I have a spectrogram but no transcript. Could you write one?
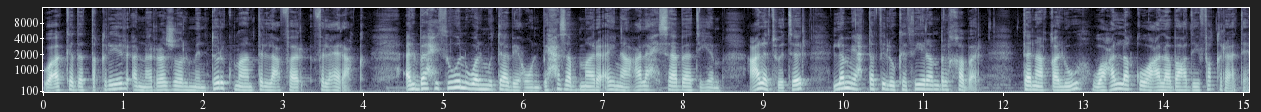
وأكد التقرير أن الرجل من تركمان تل عفر في العراق. الباحثون والمتابعون بحسب ما رأينا على حساباتهم على تويتر لم يحتفلوا كثيرا بالخبر تناقلوه وعلقوا على بعض فقراته.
